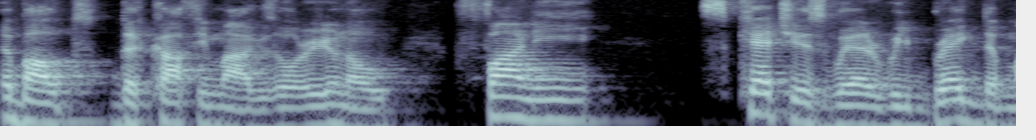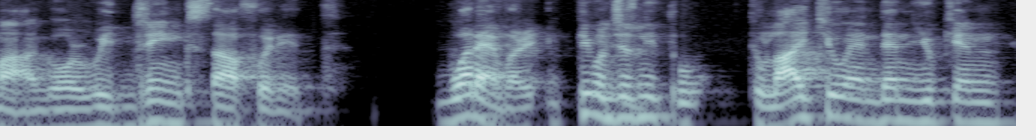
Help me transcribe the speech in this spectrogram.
about the coffee mugs or, you know, funny sketches where we break the mug or we drink stuff with it. Whatever. People just need to, to like you and then you can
